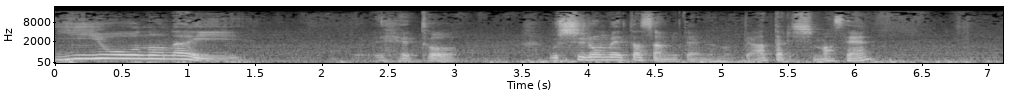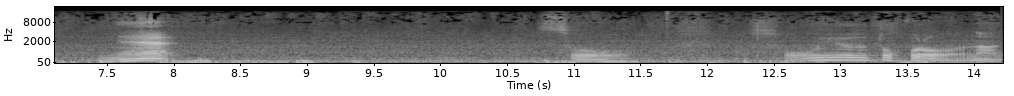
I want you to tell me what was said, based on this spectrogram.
言いようのないえっ、ー、と後ろめたさみたいなのってあったりしません？ね。そう。そういうところなん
